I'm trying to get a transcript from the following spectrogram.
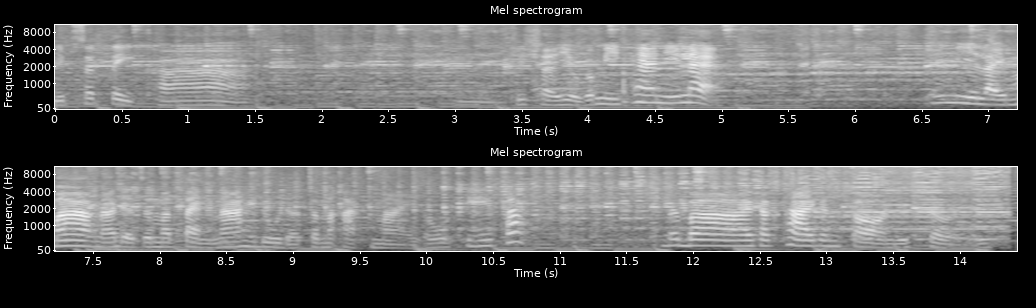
ลิปสติกค่ะที่ใช้อยู่ก็มีแค่นี้แหละ ไม่มีอะไรมากนะ เดี๋ยวจะมาแต่งหน้าให้ดูเดี๋ยวจะมาอัดใหม่ โอเคปะบายบาย ทักทายกันก่อนเฉย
